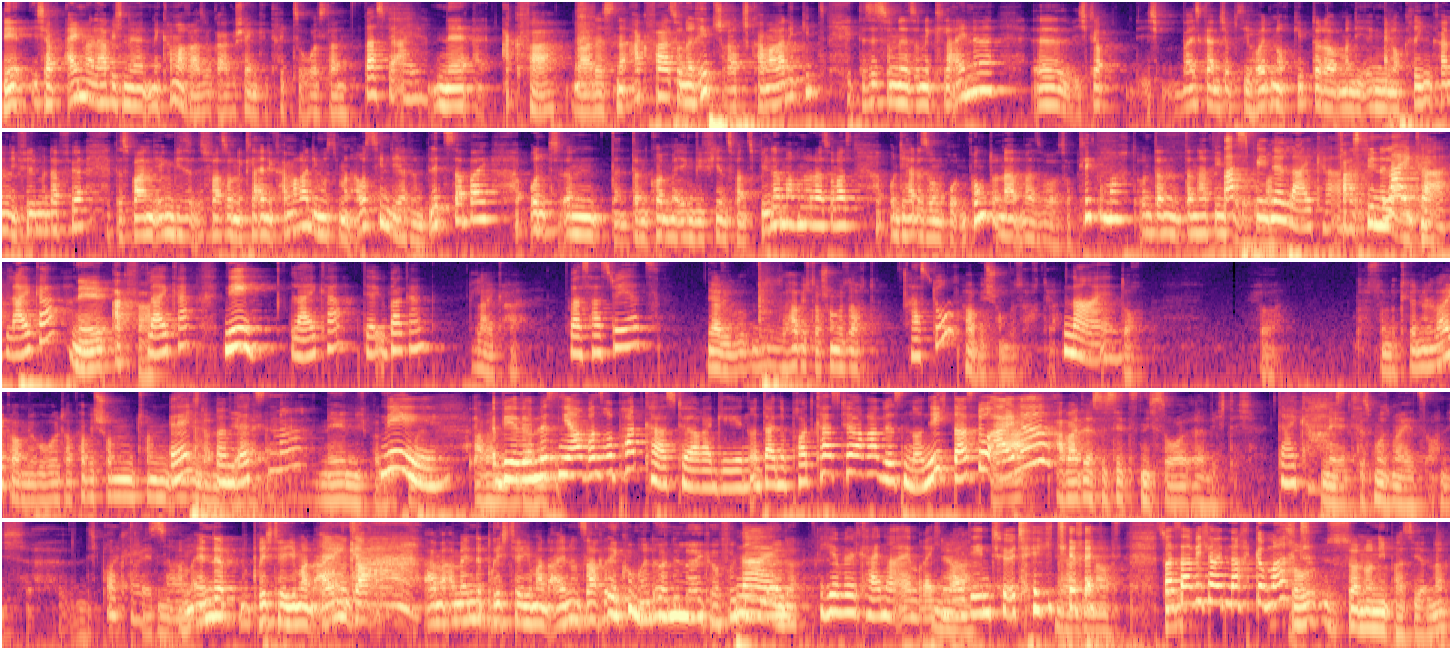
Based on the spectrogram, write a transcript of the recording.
nee, ich habe einmal habe ich eine, eine Kamera sogar geschenkt gekriegt zu Ostern. Was für eine? Eine Agfa war das. Eine Agfa, so eine Ritsch-Ratsch-Kamera, die gibt Das ist so eine, so eine kleine, äh, ich glaube, ich weiß gar nicht, ob es die heute noch gibt oder ob man die irgendwie noch kriegen kann, die Filme dafür. Das waren irgendwie, das war so eine kleine Kamera, die musste man ausziehen, die hatte einen Blitz dabei und ähm, dann, dann konnte man irgendwie 24 Bilder machen oder sowas und die hatte so einen roten Punkt und da hat man so, so Klick gemacht und dann, dann hat die Fast wie gemacht. eine Leica. Fast wie eine Leica. Leica? Nee, Agfa. Leica? Nee, Leica, der Übergang. Leica. Was hast du jetzt? Ja, du, habe ich doch schon gesagt. Hast du? Habe ich schon gesagt, ja. Nein. Doch. So eine kleine Leica mir geholt habe, habe ich schon, schon Echt? Internet- Beim ja, letzten Mal? Nee, nicht beim Nee, letzten Mal. Aber im wir, wir müssen ja auf unsere Podcast-Hörer gehen. Und deine Podcast-Hörer wissen noch nicht, dass du Ja, eine aber das ist jetzt nicht so äh, wichtig. Leica hast. Nee, das muss man jetzt auch nicht, äh, nicht breit Okay, treten. sorry. Am Ende bricht hier jemand ein und sagt, am, am Ende bricht hier jemand ein und sagt, ey, guck mal, da eine Leica, vergiss Nein, Alter. hier will keiner einbrechen, Ja. weil den töte ich Ja, direkt. genau. Was habe ich heute Nacht gemacht? So ist es ja noch nie passiert, ne?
